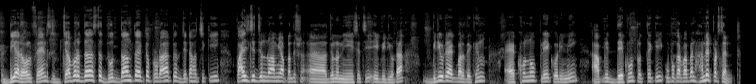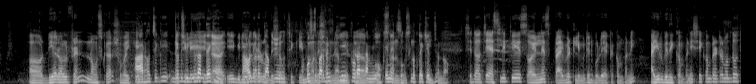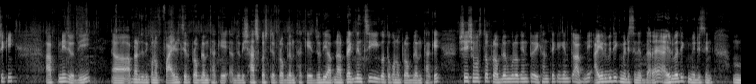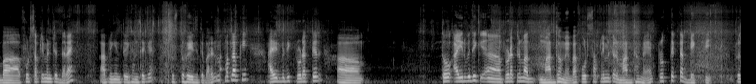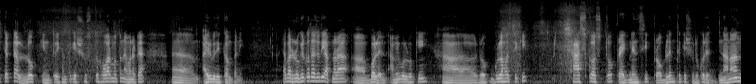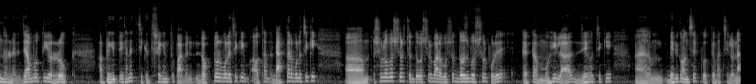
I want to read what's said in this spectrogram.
Deer all friends জবরদস্ত দুর্দান্ত একটা প্রোডাক্ট যেটা হচ্ছে কি ফাইলসের জন্য আমি আপনাদের জন্য নিয়ে এসেছি এই ভিডিওটা। ভিডিওটা একবার দেখেন এখনও প্লে করিনি। আপনি দেখুন প্রত্যেকেই উপকার পাবেন hundred percent dear all friend নমস্কার সবাইকে। আর হচ্ছে কি যদি ভিডিওটা দেখেন এই ভিডিওটা করার উদ্দেশ্য হচ্ছে কি, বুঝতে পারবেন কি প্রোডাক্ট আমি এনেছি প্রত্যেকের জন্য। সেটা হচ্ছে অ্যাসলিপিএস অয়েলনেস প্রাইভেট লিমিটেড বলে একটা কোম্পানি আয়ুর্বেদিক কোম্পানি সেই কোম্পানিটার মধ্যে হচ্ছে কি, আপনি যদি আপনার যদি কোনো ফাইলসের প্রবলেম থাকে, যদি শ্বাসকষ্টের প্রবলেম থাকে, যদি আপনার প্রেগনেন্সিগত কোনো প্রবলেম থাকে, সেই সমস্ত প্রবলেমগুলো কিন্তু এখান থেকে কিন্তু আপনি আয়ুর্বেদিক মেডিসিনের দ্বারায়, আয়ুর্বেদিক মেডিসিন বা ফুড সাপ্লিমেন্টের দ্বারায় আপনি কিন্তু এখান থেকে সুস্থ হয়ে যেতে পারেন। মতলব কি, আয়ুর্বেদিক প্রোডাক্টের তো আয়ুর্বেদিক প্রোডাক্টের মাধ্যমে বা ফুড সাপ্লিমেন্টের মাধ্যমে প্রত্যেকটা ব্যক্তি, প্রত্যেকটা লোক কিন্তু এখান থেকে সুস্থ হওয়ার মতন এমন একটা আয়ুর্বেদিক কোম্পানি এবার রোগের কথা যদি আপনারা বলেন, আমি বলব কি রোগগুলো হচ্ছে কি, শ্বাসকষ্ট প্রেগনেন্সি প্রবলেম থেকে শুরু করে নানান ধরনের যাবতীয় রোগ আপনি কিন্তু এখানে চিকিৎসা কিন্তু পাবেন। ডক্টর বলেছে কি, অর্থাৎ ডাক্তার বলেছে কি ষোলো বছর, চোদ্দ বছর, বারো বছর, দশ বছর পরে একটা মহিলা যে হচ্ছে কি বেবি কনসেপ্ট করতে পারছিল না,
